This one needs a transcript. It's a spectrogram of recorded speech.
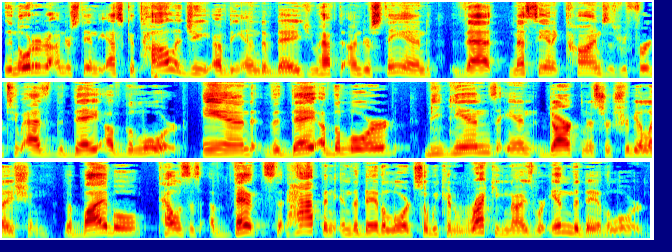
in order to understand the eschatology of the end of days, you have to understand that Messianic times is referred to as the day of the Lord. And the day of the Lord begins in darkness or tribulation. The Bible tells us events that happen in the day of the Lord so we can recognize we're in the day of the Lord.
